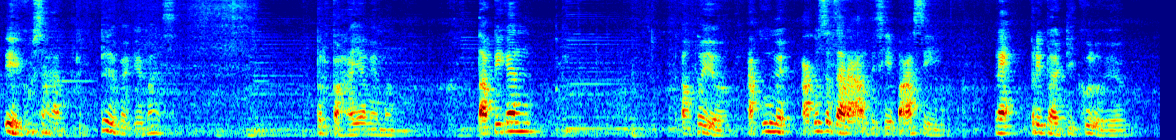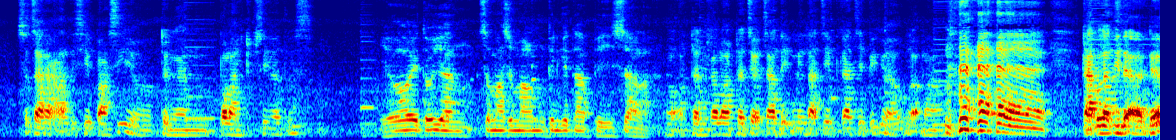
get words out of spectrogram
eh itu sangat gede pakai mas. Berbahaya memang. Tapi kan apa ya aku aku secara antisipasi nek pribadiku loh ya secara antisipasi ya dengan pola hidup sehat terus Yo itu yang semaksimal mungkin kita bisa lah. Oh, dan kalau ada cewek cantik minta cipika cipik ya aku nggak mau karena tidak ada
